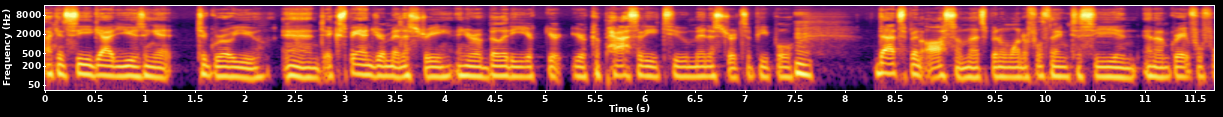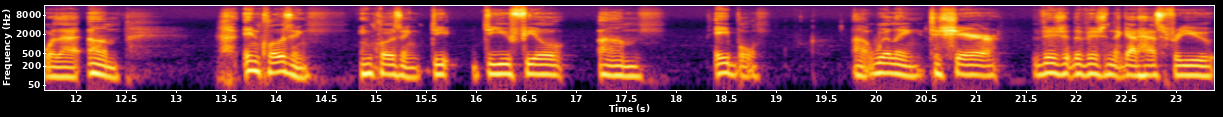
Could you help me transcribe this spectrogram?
I can see God using it to grow you and expand your ministry and your ability, your your your capacity to minister to people. Hmm. That's been awesome. That's been a wonderful thing to see, and and I'm grateful for that. Um, in closing, in closing, do you, do you feel um, able, uh, willing to share vision, the vision that God has for you,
